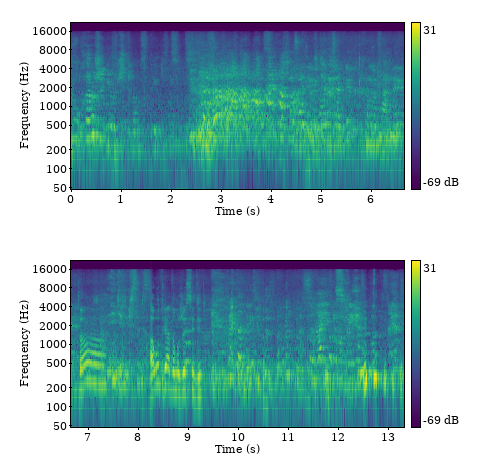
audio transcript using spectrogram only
Ну, хорошие девушки вам встретились. Да. А вот рядом уже сидит. Сценарий фильма «Поедем под смертью»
